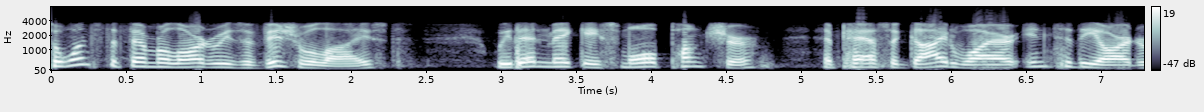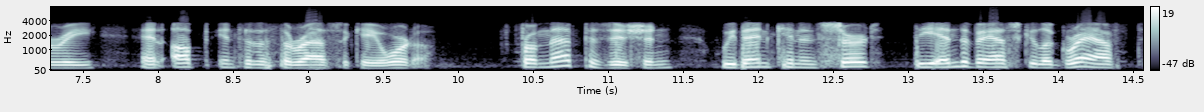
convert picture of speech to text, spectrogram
So, once the femoral arteries are visualized, we then make a small puncture and pass a guide wire into the artery and up into the thoracic aorta. From that position, we then can insert the endovascular graft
